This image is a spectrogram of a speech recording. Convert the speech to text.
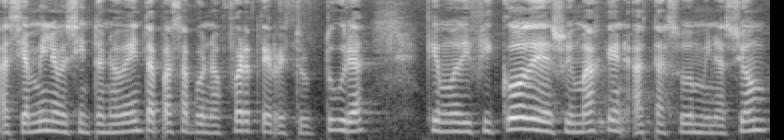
Hacia 1990 pasa por una fuerte reestructura que modificó desde su imagen hasta su dominación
